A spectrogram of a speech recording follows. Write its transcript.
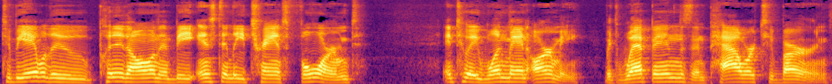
To be able to put it on and be instantly transformed into a one man army with weapons and power to burn.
